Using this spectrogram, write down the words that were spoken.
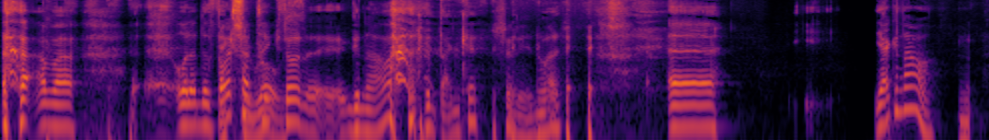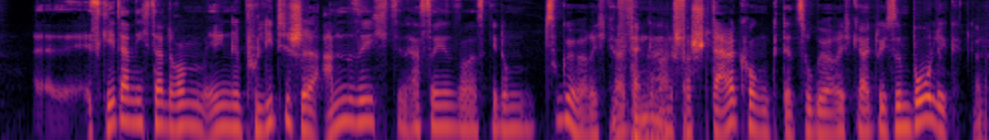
aber äh, oder das Deutschland-Trikot, äh, genau, danke für den Hinweis. äh, ja, genau. Hm. es geht da nicht darum, irgendeine politische Ansicht in erster Linie, sondern es geht um Zugehörigkeit. Eine Fangemeinschaft. Verstärkung der Zugehörigkeit durch Symbolik. Genau.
